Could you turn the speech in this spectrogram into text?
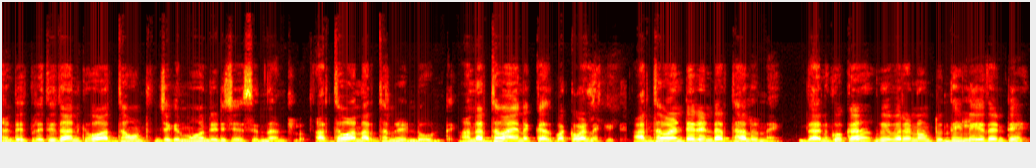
అంటే ప్రతిదానికి ఓ అర్థం ఉంటుంది. జగన్మోహన్ రెడ్డి చేసిన దాంట్లో. అర్థం అనర్థం రెండూ ఉంటాయి. అనర్థం ఆయనకు కాదు పక్క వాళ్ళకి. అర్థం అంటే రెండు అర్థాలు ఉన్నాయి. దానికి ఒక వివరణ ఉంటుంది లేదంటే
